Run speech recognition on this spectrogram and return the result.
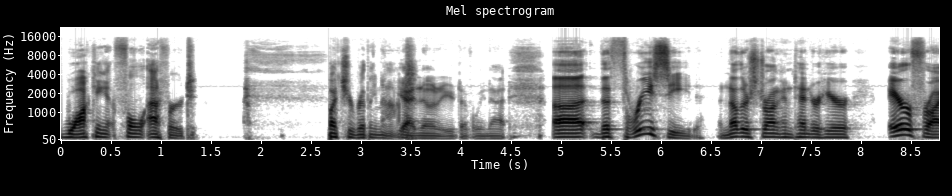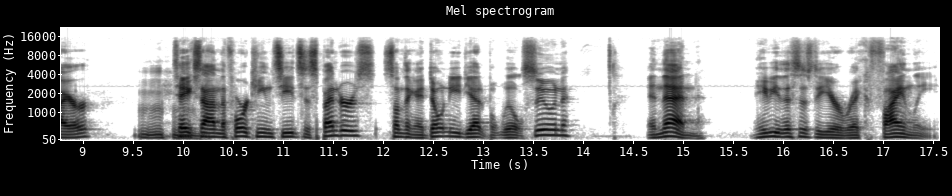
walking at full effort, but you're really not. Yeah, no, no, you're definitely not. Uh, the three seed, another strong contender here, air fryer takes on the 14 seed suspenders, something I don't need yet, but will soon. And then maybe this is the year, Rick. Finally,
